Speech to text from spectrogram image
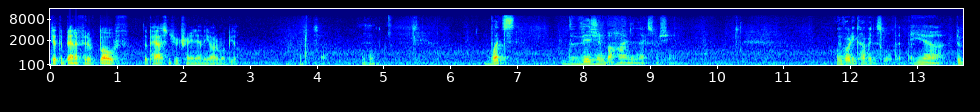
get the benefit of both the passenger train and the automobile. So, What's the vision behind the next machine? We've already covered this a little bit. But yeah, the,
